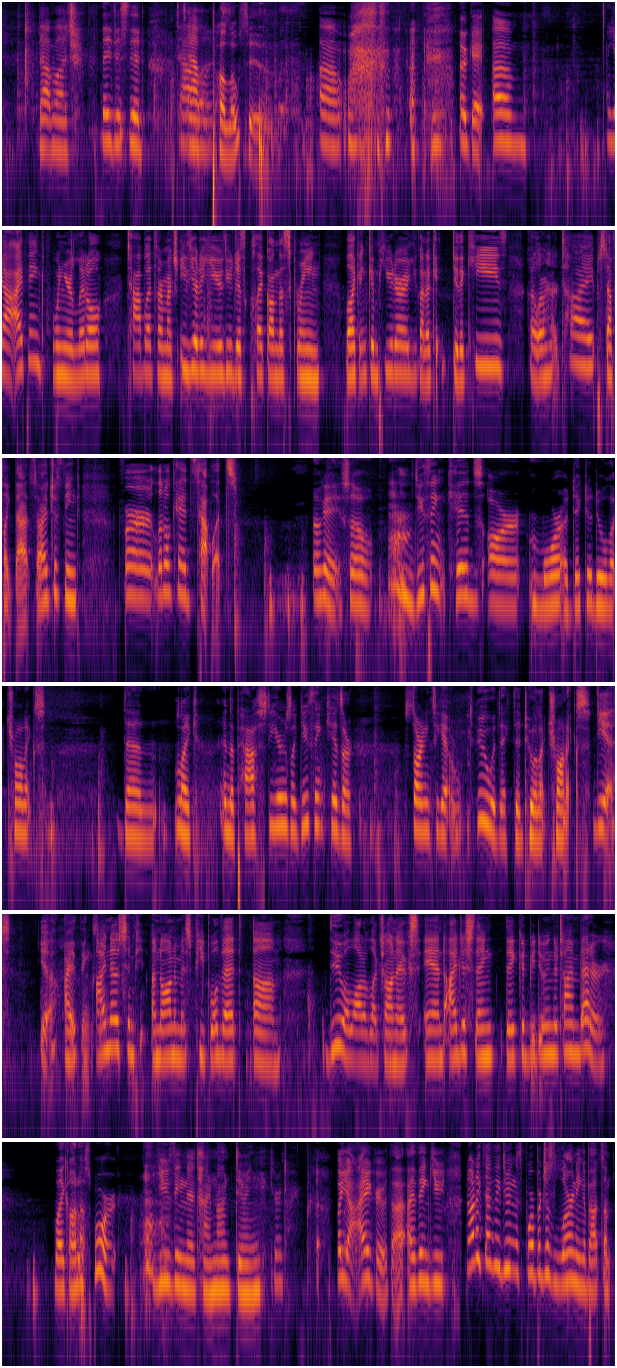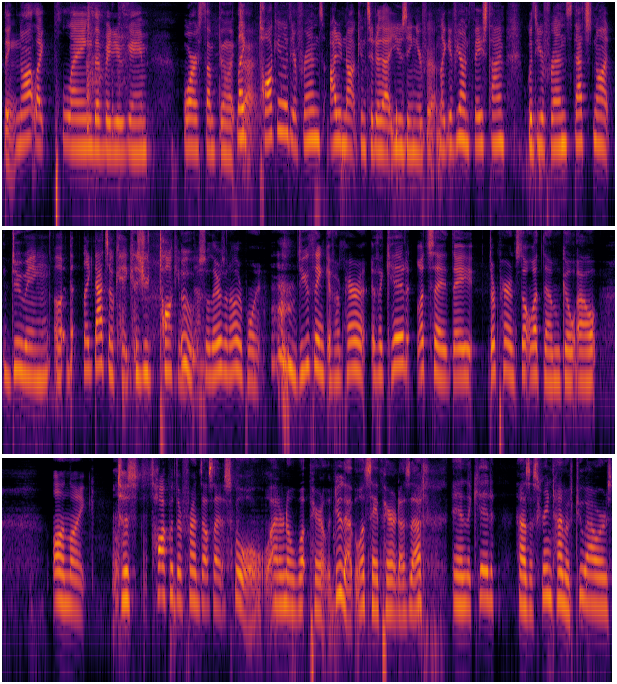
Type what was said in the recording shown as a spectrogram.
that much. They just did tablets. Pelosive. Um, okay. Um, yeah, I think when you're little, tablets are much easier to use. You just click on the screen. Like in computer, you gotta do the keys, gotta learn how to type, stuff like that. So I just think for little kids, tablets. Okay, so do you think kids are more addicted to electronics than like in the past years? Like, do you think kids are starting to get too addicted to electronics? Yes. Yeah, I think so. I know some pe- anonymous people that um, do a lot of electronics, and I just think they could be doing their time better. Like on a sport? using their time, not doing your time. But yeah, I agree with that. I think you not exactly doing a sport, but just learning about something, not like playing the video game or something like, Like that. Like talking with your friends, I do not consider that using your phone. Like if you're on FaceTime with your friends, that's not doing uh, like that's okay because you're talking with Ooh, so there's another point. do you think if a parent, if a kid, let's say they, their parents don't let them go out on like to talk with their friends outside of school. I don't know what parent would do that, but let's say a parent does that, and the kid has a screen time of two hours,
